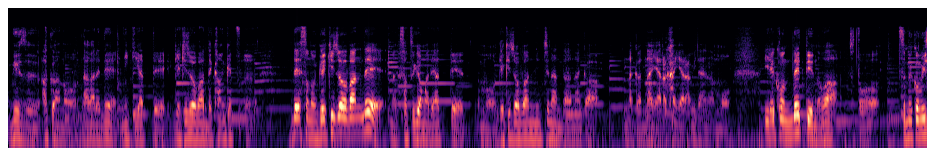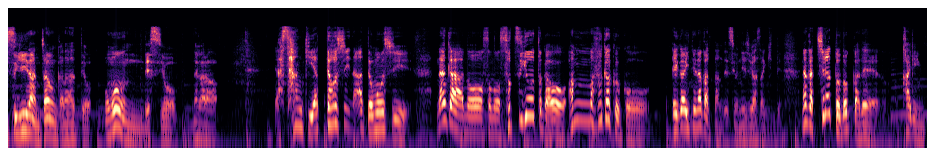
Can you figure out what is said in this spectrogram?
ミューズアクアの流れで2期やって劇場版で完結。でその劇場版でなんか卒業までやってもう劇場版にちなんだなんかなんかなんやらかんやらみたいなのも入れ込んでっていうのはちょっと詰め込みすぎなんちゃうんかなって思うんですよ。だからいや3期やってほしいなって思うしなんかあのその卒業とかをあんま深くこう描いてなかったんですよ虹ヶ崎って。なんかちらっとどっかでかりん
